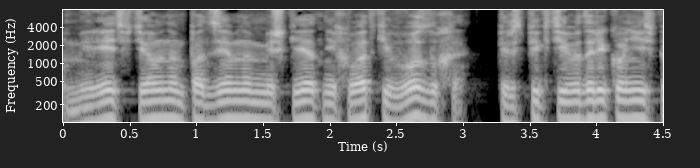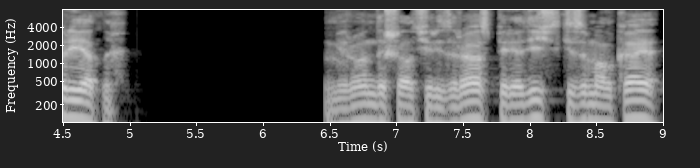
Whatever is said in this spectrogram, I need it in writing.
Умереть в темном подземном мешке от нехватки воздуха – перспектива далеко не из приятных. Мирон дышал через раз, периодически замолкая,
